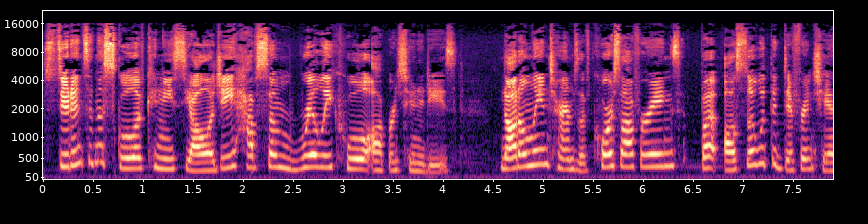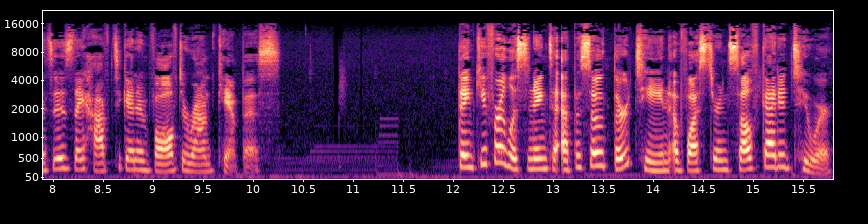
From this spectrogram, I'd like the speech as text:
Students in the School of Kinesiology have some really cool opportunities, not only in terms of course offerings, but also with the different chances they have to get involved around campus. Thank you for listening to episode 13 of Western's Self Guided Tour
